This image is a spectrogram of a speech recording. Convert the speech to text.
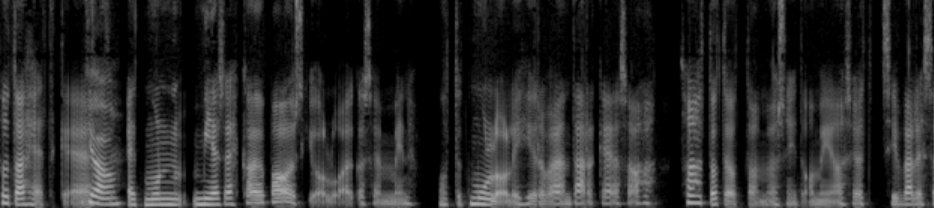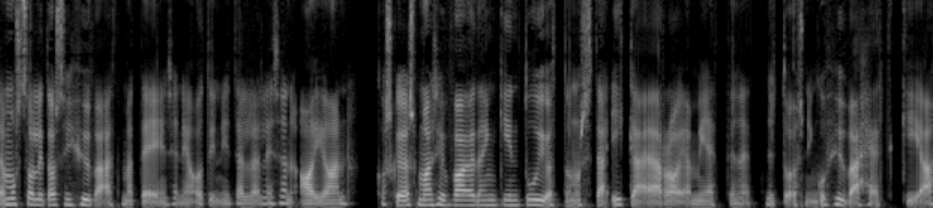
tota hetkeä. Että et mun mies ehkä jopa olisikin ollut aikaisemmin, mutta että mulla oli hirveän tärkeää saada, saada toteuttaa myös niitä omia asioita siinä välissä. Ja musta se oli tosi hyvä, että mä tein sen ja otin itselleni sen ajan. Koska jos mä olisin vaan jotenkin tuijottanut sitä ikäeroa ja miettinyt, että nyt olisi niin kuin hyvä hetki ja,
